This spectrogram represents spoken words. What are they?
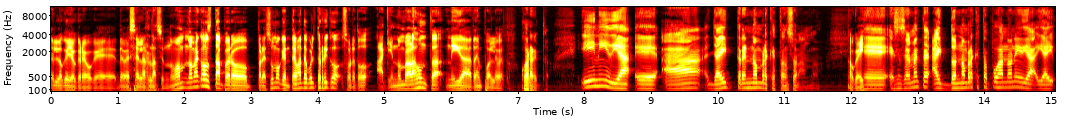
Es lo que yo creo que debe ser la relación. No, no me consta, pero presumo que en temas de Puerto Rico, sobre todo a quien nombra a la Junta, Nidia debe tener poder de veto. Correcto. Y Nidia, eh, ha- ya hay tres nombres que están sonando. Eh, esencialmente hay dos nombres que están pujando a Nidia y hay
